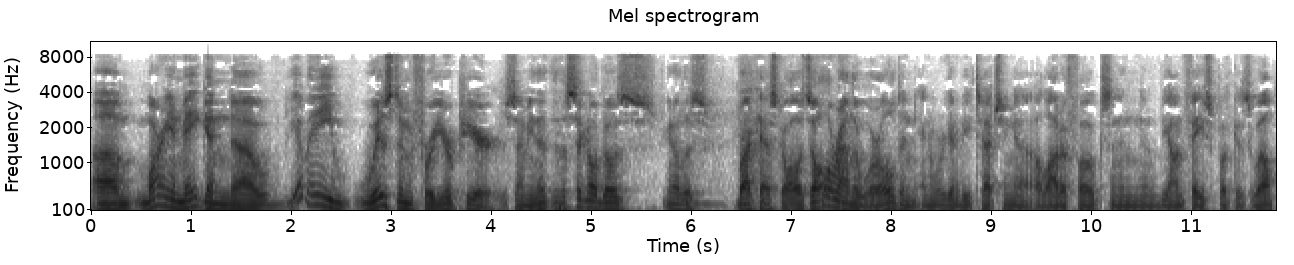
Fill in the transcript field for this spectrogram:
Um, Mari and Megan, uh, you have any wisdom for your peers? I mean, the, the signal goes, you know, this broadcast goes all around the world and, and we're going to be touching a, a lot of folks and it'll be on Facebook as well.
